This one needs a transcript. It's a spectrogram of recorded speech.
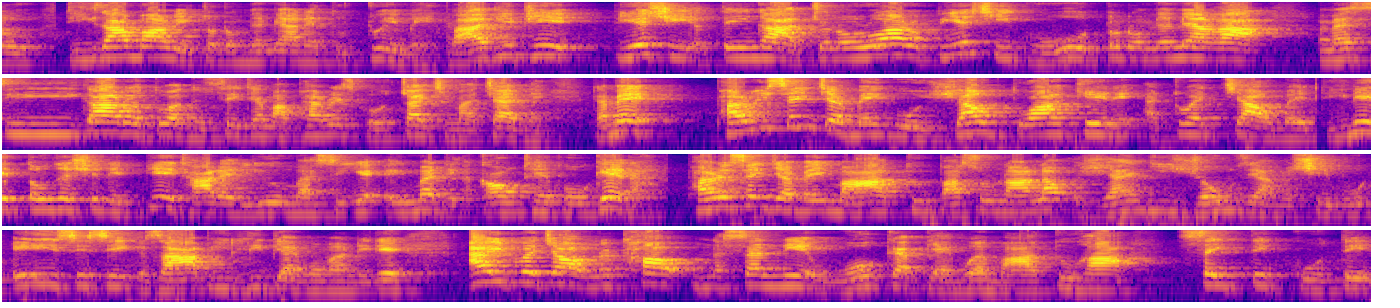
တို့ဒီကစားမတွေတော်တော်များများနဲ့သူတွေ့မယ်။ဘာဖြစ်ဖြစ် PSG အသင်းကကျွန်တော်တို့ကတော့ PSG ကိုတော်တော်များများက Messi ကတော့သူကသူစိတ်ထဲမှာ Paris ကိုကြိုက်ချင်မှကြိုက်မယ်။ဒါပေမဲ့ Paris Saint-Germain ကိုရောက်သွားခဲ့တဲ့အတွက်ကြောင့်ပဲဒီနေ့38နှစ်ပြည့်ထားတဲ့ Leo Messi ရဲ့အိမ်မက်တွေအကောင့်ထဲပို့ခဲ့တာ Paris Saint-Germain မှာသူ Barcelona လောက်အရန်ကြီးရုံးစရာမရှိဘူး AACC ကစားပြီးလိပြိုင်ပေါ်မှာနေတဲ့အဲ့ဒီအတွက်ကြောင့်2022 World Cup ပြိုင်ပွဲမှာသူဟာစိတ်တစ်ကိုယ်တစ်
